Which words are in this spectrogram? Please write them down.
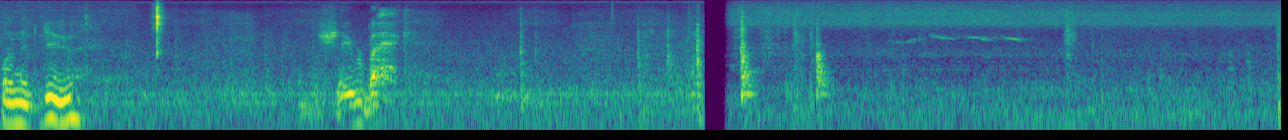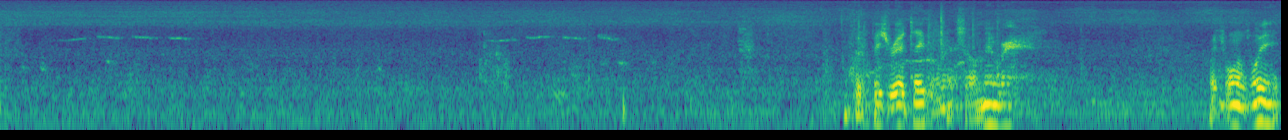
What I need to do, shave her back. Piece of red tape on that so I remember which one's which.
